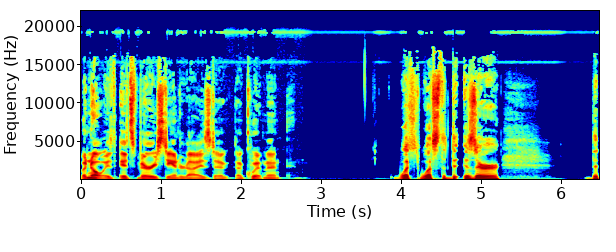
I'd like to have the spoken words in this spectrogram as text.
but no, it, it's very standardized uh, equipment. What's what's the is there the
